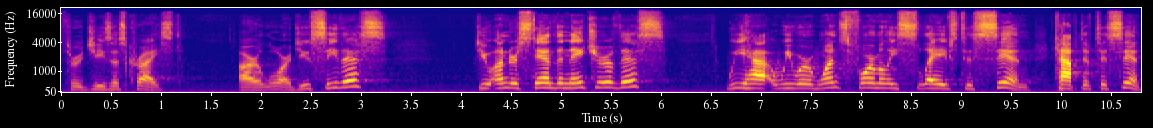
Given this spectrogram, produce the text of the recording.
through Jesus Christ our Lord. Do you see this? Do you understand the nature of this? We, ha- we were once formerly slaves to sin, captive to sin.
